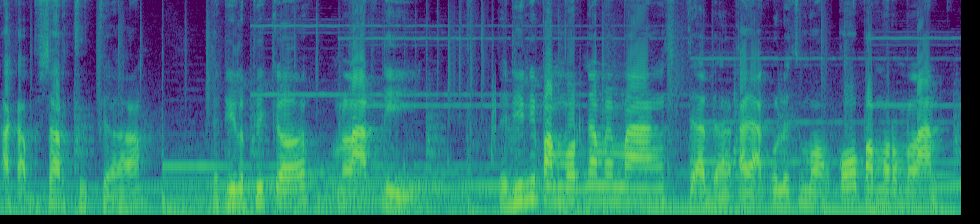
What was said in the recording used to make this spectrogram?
agak besar juga jadi lebih ke melati jadi ini pamornya memang ada kayak kulit semongko pamor melati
